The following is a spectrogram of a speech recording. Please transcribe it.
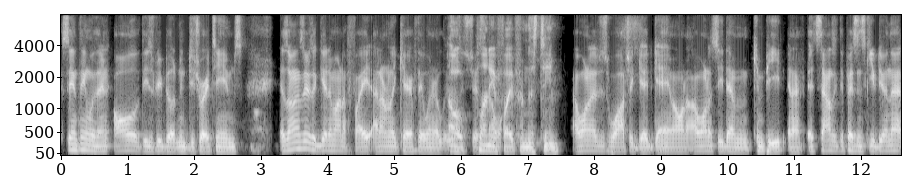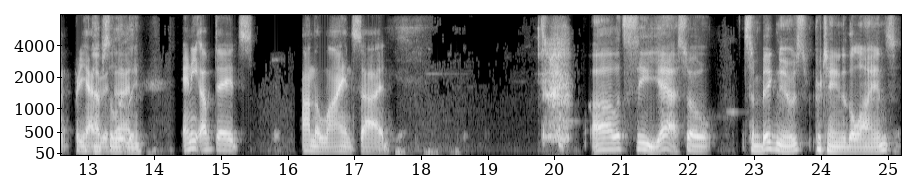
same thing with all of these rebuilding Detroit teams. As long as there's a good amount of fight, I don't really care if they win or lose. Oh, it's just, plenty of fight from this team. I want to just watch a good game. I want to. I want to see them compete, and I, it sounds like the Pistons keep doing that. Pretty happy with that. Any updates on the Lions side? Uh, let's see. Yeah, so some big news pertaining to the Lions.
